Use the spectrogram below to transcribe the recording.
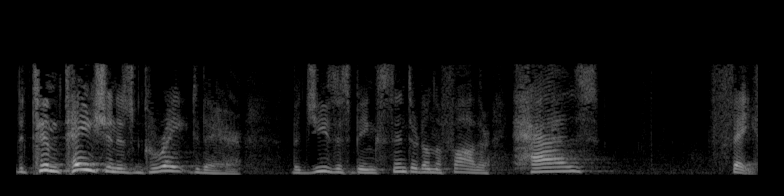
the temptation is great there. But Jesus, being centered on the Father, has faith.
